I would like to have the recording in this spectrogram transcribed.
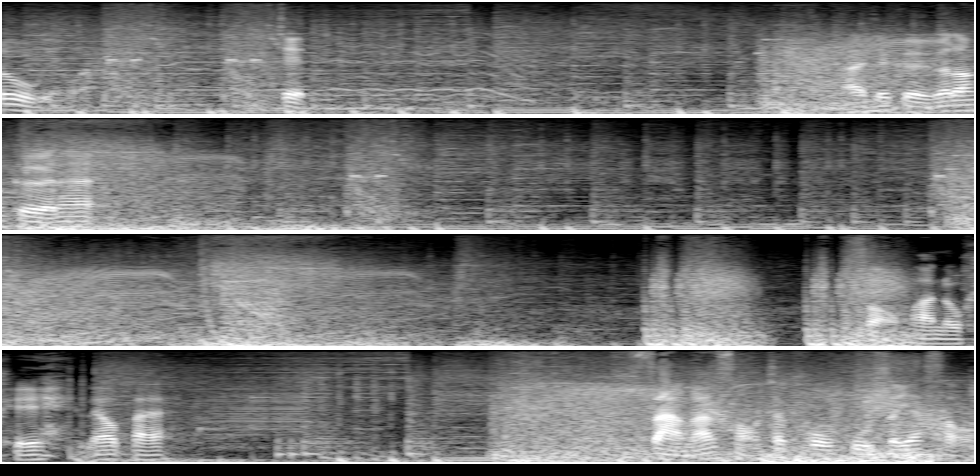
ลูกเองวะ เจ็ดอาจจะเกิดก็ต้องเกิดฮะสองพันโอเค แล้วไปสามล้านสองจากโกคูสยะสอง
